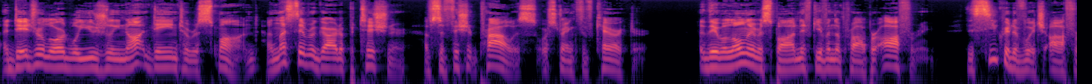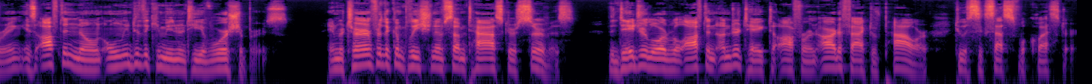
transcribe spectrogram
A Daedra lord will usually not deign to respond unless they regard a petitioner of sufficient prowess or strength of character. They will only respond if given the proper offering, the secret of which offering is often known only to the community of worshippers. In return for the completion of some task or service, the Daedra Lord will often undertake to offer an artifact of power to a successful quester.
